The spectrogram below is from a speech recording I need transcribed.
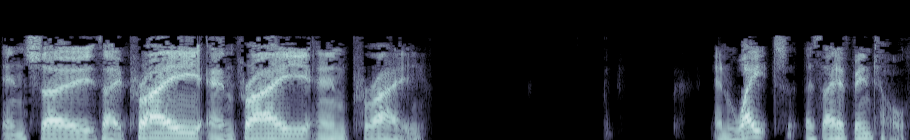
And so they pray and pray and pray. And wait as they have been told.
